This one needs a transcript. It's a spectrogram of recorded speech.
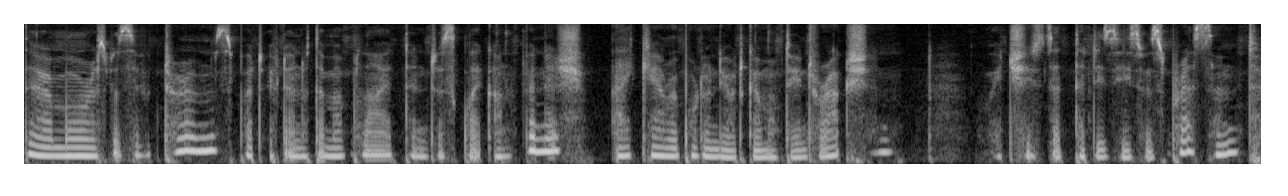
there are more specific terms, but if none of them apply, then just click on finish. I can report on the outcome of the interaction, which is that the disease was present.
